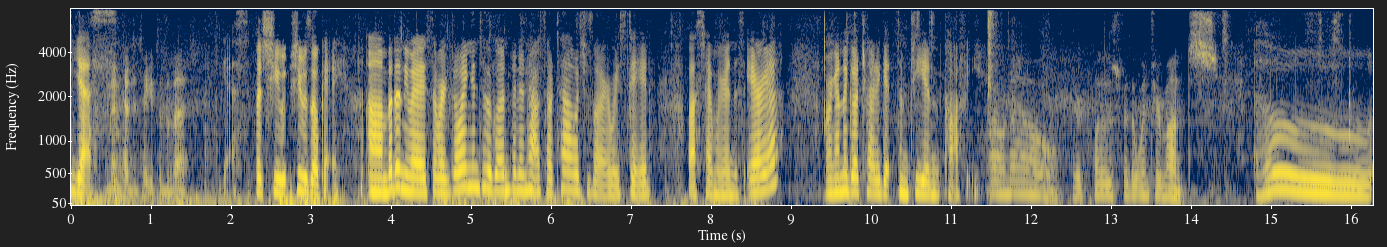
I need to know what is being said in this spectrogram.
Yes. And then had to take it to the vet. Yes, but she she was okay. Um, but anyway, so we're going into the Glenfinnan House Hotel, which is where we stayed last time we were in this area. We're gonna go try to get some tea and coffee. Oh no, they're closed for the winter months. Oh.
